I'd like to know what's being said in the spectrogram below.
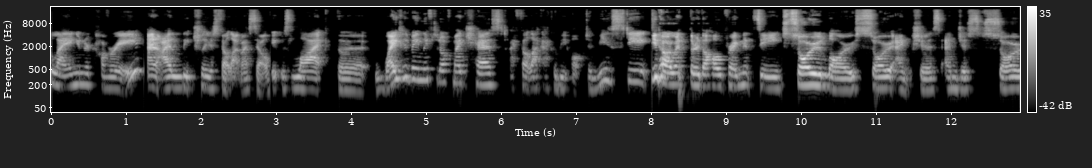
laying in recovery and I literally just felt like myself. It was like the weight had been lifted off my chest. I felt like I could be optimistic. You know, I went through the whole pregnancy so low, so anxious, and just so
